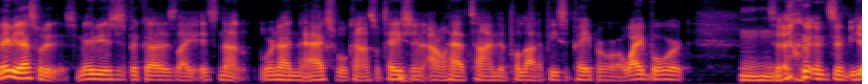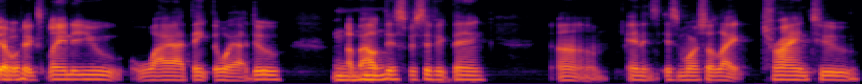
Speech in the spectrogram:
maybe that's what it is. Maybe it's just because like it's not we're not in the actual consultation. I don't have time to pull out a piece of paper or a whiteboard mm-hmm. to to be able to explain to you why I think the way I do mm-hmm. about this specific thing. Um and it's, it's more so like trying to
